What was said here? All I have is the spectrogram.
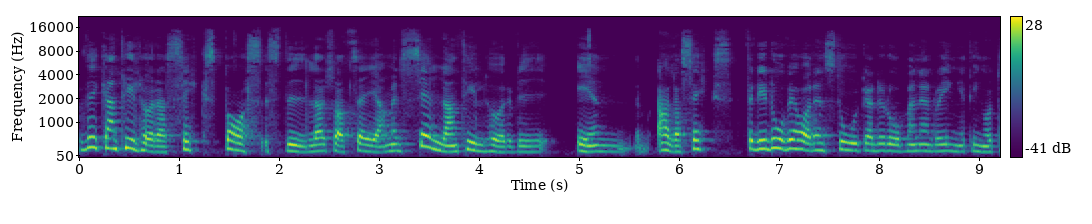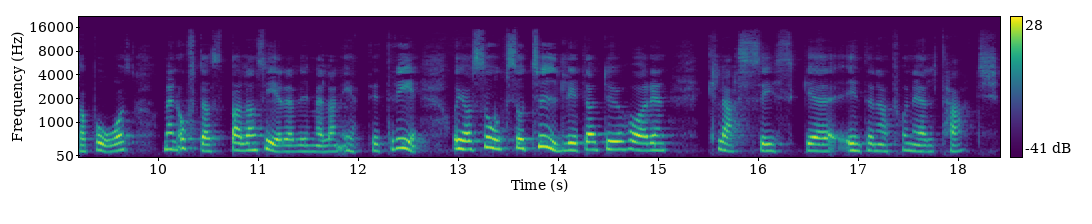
vi kan tillhöra sex basstilar så att säga men sällan tillhör vi en, alla sex. För det är då vi har en stor garderob men ändå ingenting att ta på oss. Men oftast balanserar vi mellan ett till tre. Och jag såg så tydligt att du har en klassisk eh, internationell touch.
